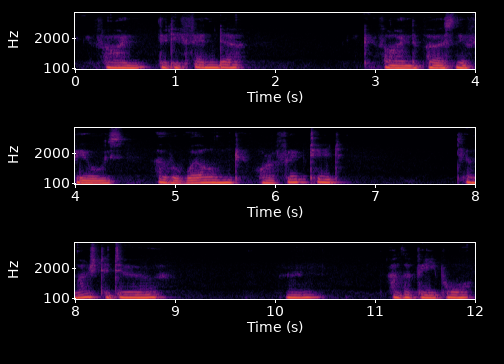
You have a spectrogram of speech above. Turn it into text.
You can find the defender, you can find the person who feels overwhelmed or afflicted, too much to do. And other people,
